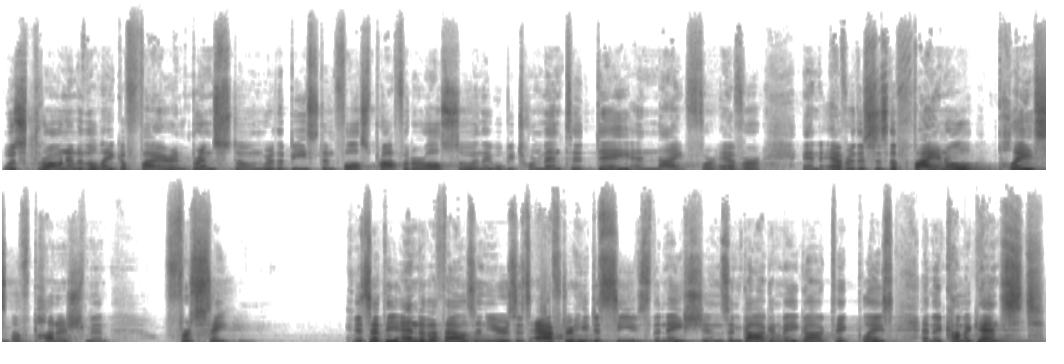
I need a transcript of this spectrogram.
was thrown into the lake of fire and brimstone, where the beast and false prophet are also, and they will be tormented day and night forever and ever. This is the final place of punishment for Satan. It's at the end of the thousand years. It's after he deceives the nations, and Gog and Magog take place, and they come against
